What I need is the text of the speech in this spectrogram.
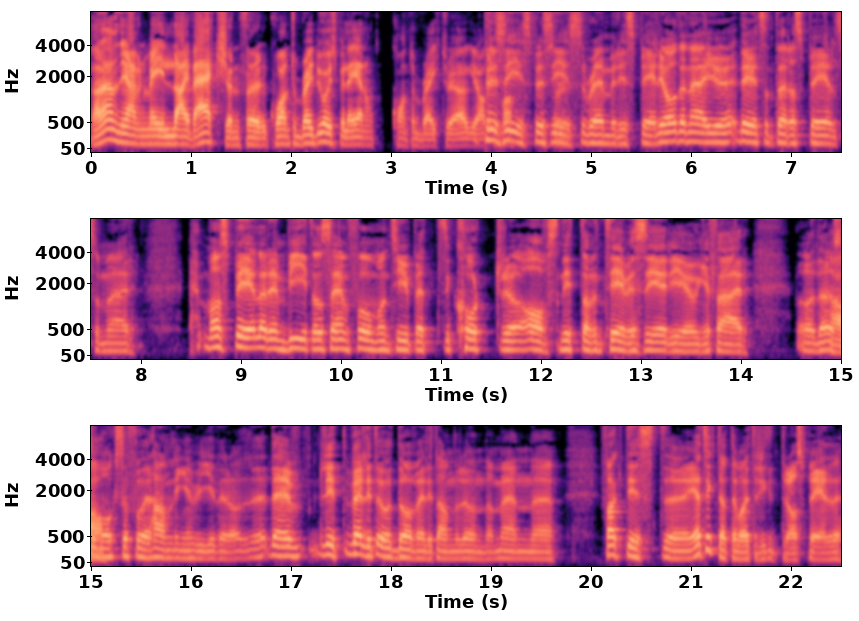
Han är även med i live action för Quantum Break. Du har ju spelat igenom Quantum Break tror jag. Precis, precis. Remedy-spel. Ja, den är ju, det är ett sånt där spel som är... Man spelar en bit och sen får man typ ett kort avsnitt av en tv-serie ungefär. Och där, ja. Som också för handlingen vidare. Det är lite, väldigt udda och väldigt annorlunda, men eh, faktiskt, eh, jag tyckte att det var ett riktigt bra spel.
